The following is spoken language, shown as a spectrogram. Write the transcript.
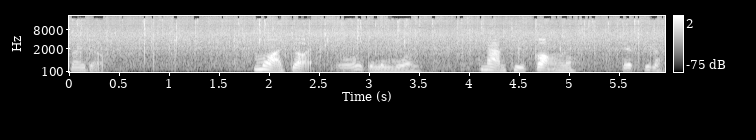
ไปดอกหมอจ่อยโอ้ยจะมันมวนน้ำถือกล่องเลยเจ็บที่ละ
